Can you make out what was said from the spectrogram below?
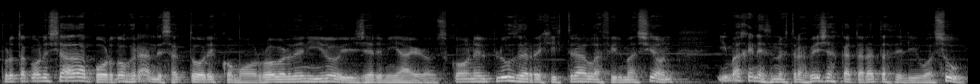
protagonizada por dos grandes actores como Robert De Niro y Jeremy Irons, con el plus de registrar la filmación, imágenes de nuestras bellas cataratas del Iguazú.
